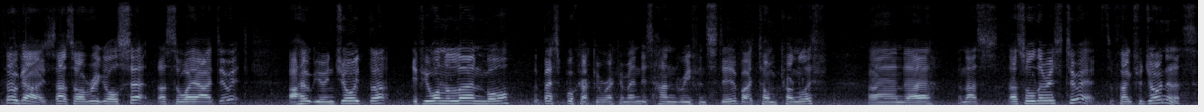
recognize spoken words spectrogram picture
So guys, that's our rig all set. That's the way I do it. I hope you enjoyed that. If you want to learn more, the best book I can recommend is Hand Reef and Steer by Tom Cunliffe. And, uh, and that's, that's all there is to it. So thanks for joining us.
